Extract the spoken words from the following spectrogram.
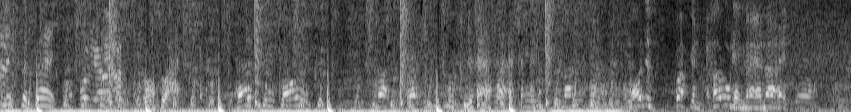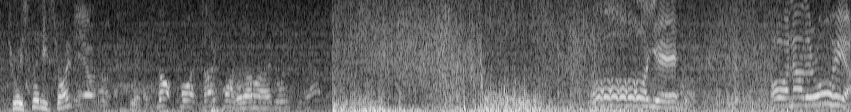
Right next to Right us. next to the fence. I'll pull you over. Nice one. How did you keep bowling? I just fucking cuddled him, man, eh? Should we slit his throat? Yeah, I'll do it. Yeah. It's not point, no point Well done, mate. to do anything else. Oh yeah. Oh no, they're all here.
